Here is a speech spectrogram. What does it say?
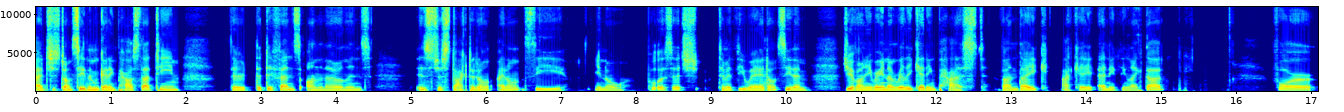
I just don't see them getting past that team. Their the defense on the Netherlands is just stacked. I don't I don't see, you know, Pulisic, Timothy Weah, I don't see them Giovanni Reyna really getting past Van Dijk, Ake, anything like that. For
